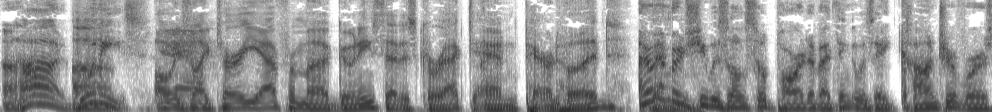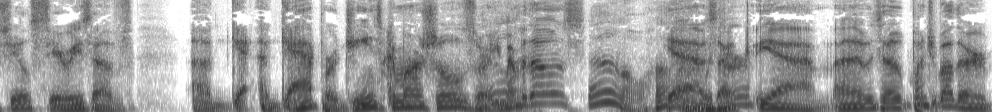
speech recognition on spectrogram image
Uh-huh, Goonies. Uh, always liked her, yeah, from uh, Goonies. That is correct. And Parenthood. I remember she was also part of, I think it was a controversial series of uh, Ga- uh, Gap or jeans commercials, or you remember those? Oh, huh, yeah, it was with like, her? yeah, uh, it was a bunch of other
